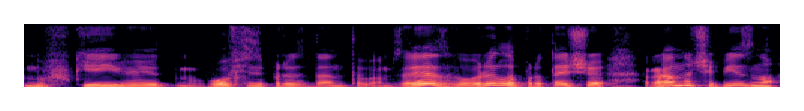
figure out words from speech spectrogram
ну, в Києві в офісі президента в МЗС говорили про те, що рано чи пізно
